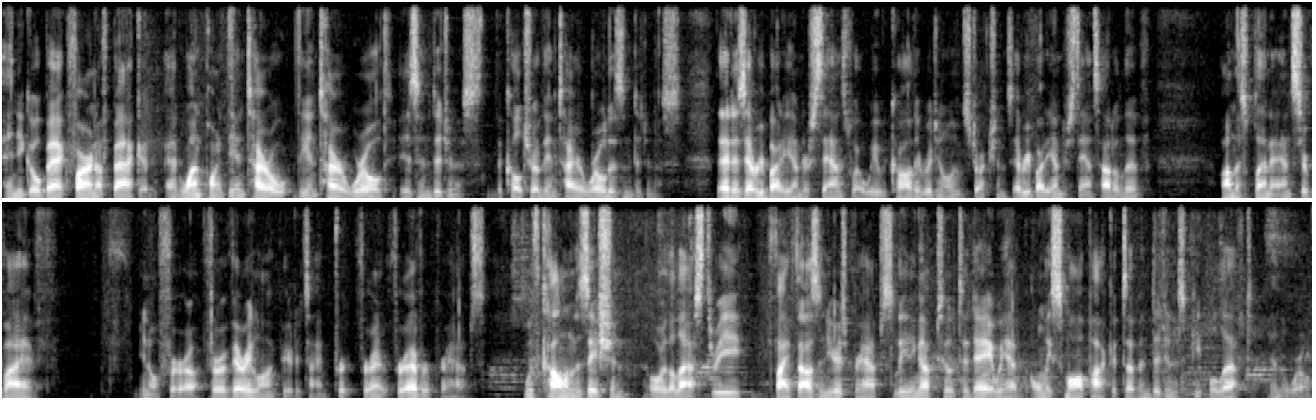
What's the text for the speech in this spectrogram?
and you go back far enough back, at, at one point the entire, the entire world is indigenous. The culture of the entire world is indigenous. That is, everybody understands what we would call the original instructions. Everybody understands how to live on this planet and survive, you know, for a, for a very long period of time, for, for, forever perhaps. With colonization over the last three, 5,000 years perhaps, leading up to today, we have only small pockets of indigenous people left in the world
